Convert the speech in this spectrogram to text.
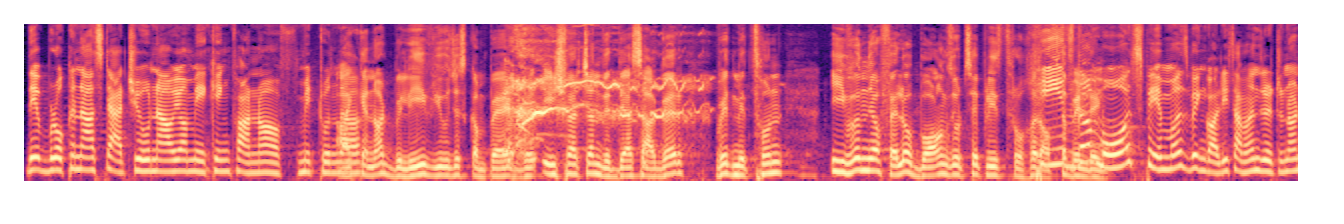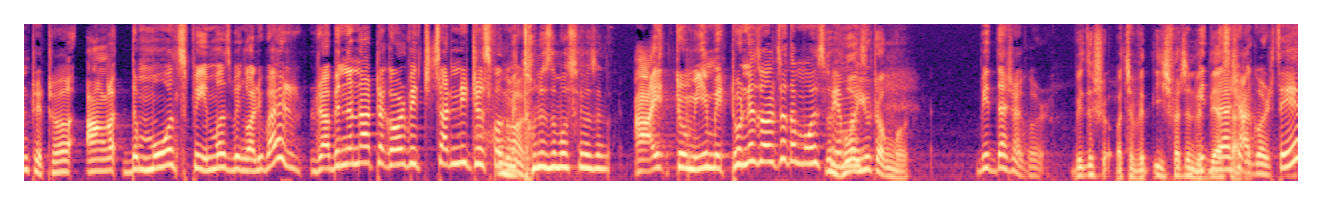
they've broken our statue. Now you're making fun of Mithunda. I cannot believe you just compared Ishwar Chand Vidyasagar with Mithun. Even your fellow bongs would say, please throw her He's off the building. the, most famous Bengali. Someone's written on Twitter. Uh, the most famous Bengali by Rabindranath Tagore, which suddenly just oh, forgot. Mithun is the most famous. I to me, Mithun is also the most famous. who are you talking about? Vidyashagar. अच्छा, ईश्वर चंद विद्या सागर से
